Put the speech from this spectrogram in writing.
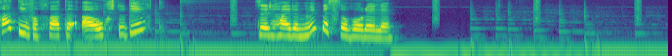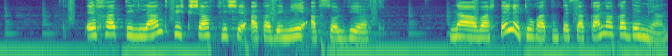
Hat Ihre Vater auch studiert? Ձեր հայրը նույնպես սովորել է։ Er hat die Landwirtschaftliche Akademie absolviert։ Նա ավարտել է գյուղատնտեսական ակադեմիան։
